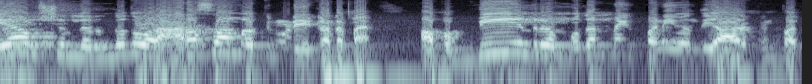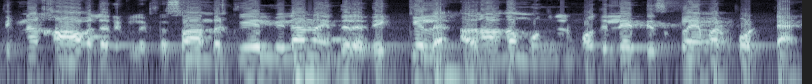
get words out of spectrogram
ஏ ஆப்ஷன்ல இருந்தது ஒரு அரசாங்கத்தினுடைய கடமை. அப்ப பி என்ற முதன்மை பணி வந்து யாருக்குன்னு பாத்தீங்கன்னா காவலர்களுக்கு. சோ அந்த கேள்விலாம் நான் இதுல வைக்கல. அதனாலதான் முதல் முதல்ல டிஸ்கிளைமர் போட்டேன்.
